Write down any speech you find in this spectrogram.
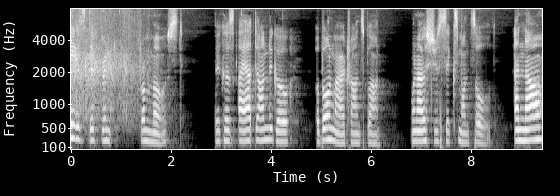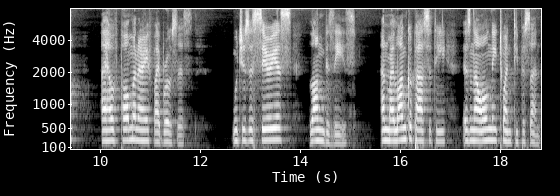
story is different from most because I had to undergo a bone marrow transplant when I was just six months old. And now I have pulmonary fibrosis, which is a serious lung disease, and my lung capacity is now only 20%.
